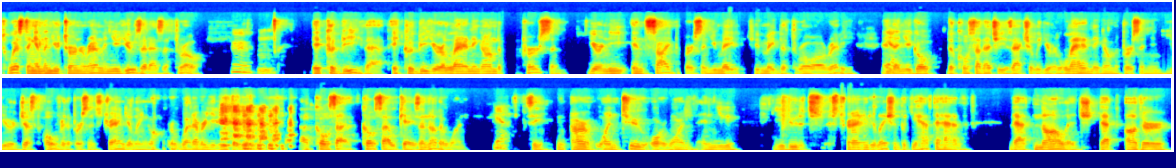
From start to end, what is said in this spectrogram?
twisting, and then you turn around and you use it as a throw. Mm. It could be that. It could be you're landing on the person, your knee inside the person. You made you made the throw already, and yeah. then you go the kosadachi is actually you're landing on the person and you're just over the person strangling or whatever you need to do uh, kosa kosauke is another one yeah see are one two or one and you you do the strangulation but you have to have that knowledge that other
